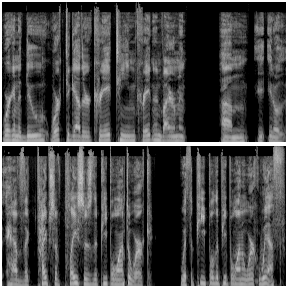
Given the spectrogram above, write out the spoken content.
we're going to do work together, create team, create an environment, um, you know, have the types of places that people want to work with the people that people want to work with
